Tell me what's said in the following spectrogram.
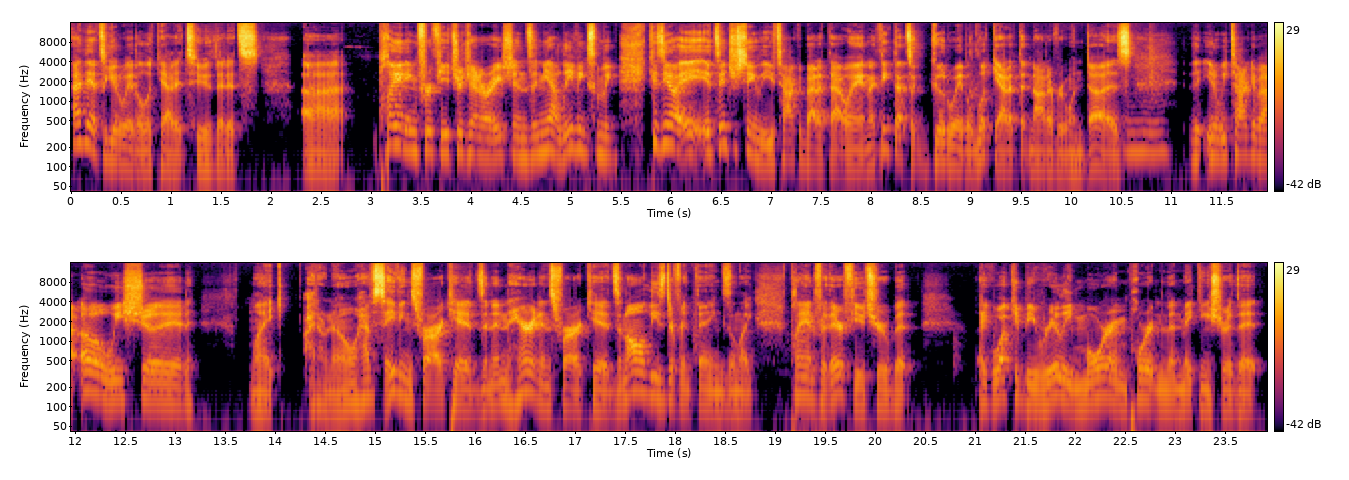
I think that's a good way to look at it too. That it's uh, planning for future generations, and yeah, leaving something because you know it, it's interesting that you talk about it that way, and I think that's a good way to look at it that not everyone does. That you know we talk about oh we should like I don't know have savings for our kids and inheritance for our kids and all these different things and like plan for their future, but like what could be really more important than making sure that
